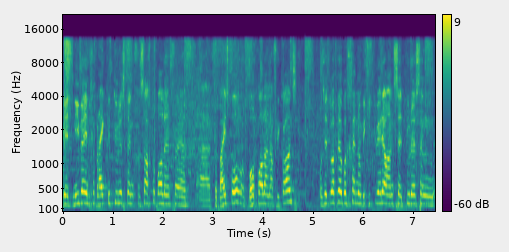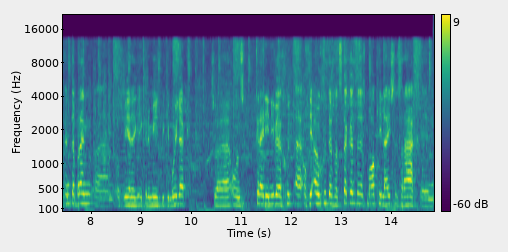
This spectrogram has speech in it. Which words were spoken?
weet nuwe en gebruikte toerusting vir sagtebal en vir uh, vir baseball of bokbal in Afrikaans. Ons het ook nou begin om bietjie tweedehandse toerusting in te bring. Uh, ons weet die ekonomie is bietjie moeilik. So uh, ons kry die nuwe goed uh, of die ou goeders wat stikkend is, maak die lyse reg en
